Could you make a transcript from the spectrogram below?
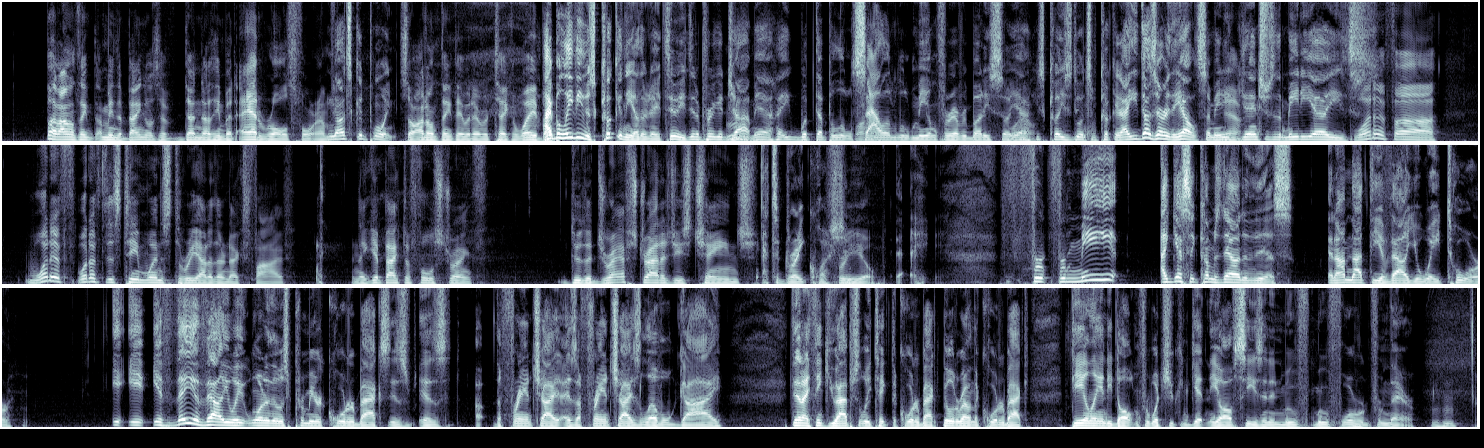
But I don't think. I mean, the Bengals have done nothing but add roles for him. No, that's a good point. So I don't think they would ever take away. But I believe he was cooking the other day too. He did a pretty good job. Yeah, he whipped up a little salad, a little meal for everybody. So yeah, he's he's doing some cooking. He does everything else. I mean, Yeah. he into the media. He's what if? uh What if? What if this team wins three out of their next five, and they get back to full strength? Do the draft strategies change that's a great question. for you? For for me, I guess it comes down to this, and I'm not the evaluator. If they evaluate one of those premier quarterbacks as as uh, the franchise as a franchise level guy, then I think you absolutely take the quarterback, build around the quarterback, deal Andy Dalton for what you can get in the offseason and move move forward from there.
